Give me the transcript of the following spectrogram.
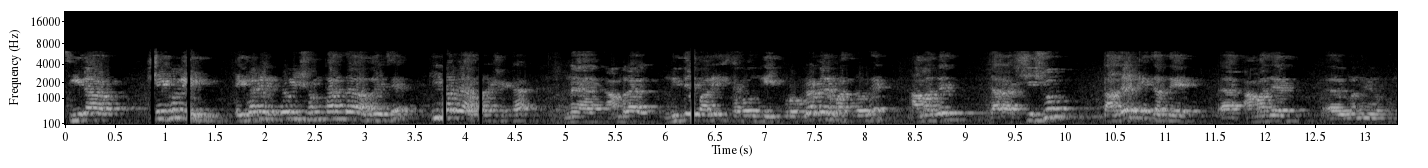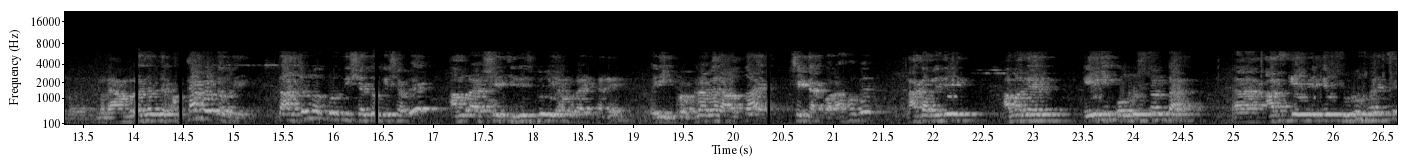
সিরাপ সেগুলি এখানে পরিসংখ্যান দেওয়া হয়েছে। কীভাবে আমরা সেটা আমরা নিতে পারি এবং এই প্রোগ্রামের মাধ্যমে আমাদের যারা শিশু তাদেরকে যাতে আমাদের মানে মানে আমরা যাতে রক্ষা করতে পারি, তার জন্য প্রতিষেধক হিসাবে আমরা সেই জিনিসগুলি আমরা এখানে, এই প্রোগ্রামের আওতায় সেটা করা হবে। আগামী দিন আমাদের এই অনুষ্ঠানটা আজকে থেকে শুরু হয়েছে।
